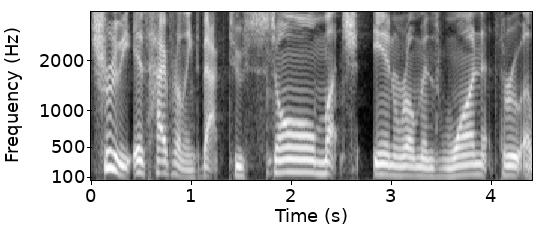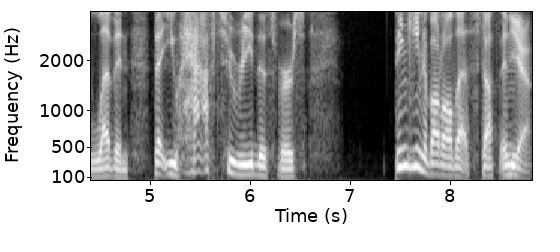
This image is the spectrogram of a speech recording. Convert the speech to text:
truly is hyperlinked back to so much in Romans 1 through 11 that you have to read this verse thinking about all that stuff and Yeah.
